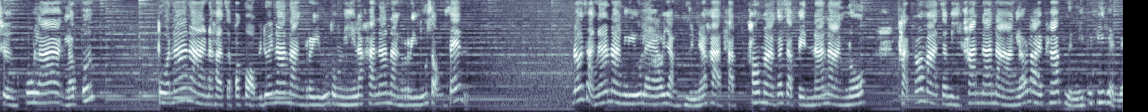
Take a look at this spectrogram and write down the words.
เชิงคู่ล่างแล้วปุ๊บตัวหน้านางนะคะ จะประกอบไปด้วยหน้านางริ้วตรงนี้นะคะ หน้านางริ้วสองเส้น นอกจากหน้านางริ้วแล้วอย่างผืนเนี่ยค่ะ ถัดเข้ามาก็จะเป็นหน้านางนก ถัดเข้ามาจะมีขั้นหน้านาง แล้วลายผ้าผืนนี้พี่ๆเห็นไหม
